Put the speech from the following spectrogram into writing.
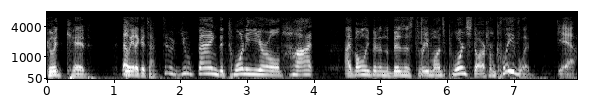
Good kid. No, we had a good time. Dude, you banged the 20 year old hot, I've only been in the business three months porn star from Cleveland. Yeah.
